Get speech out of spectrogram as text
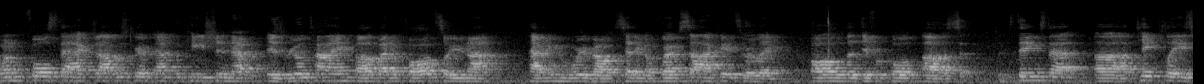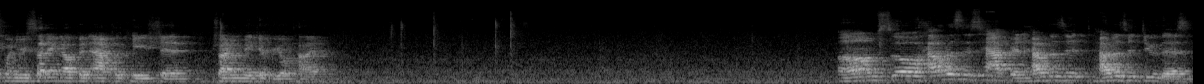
one full stack JavaScript application that is real time by default. So you're not having to worry about setting up WebSockets or like all the difficult things that uh, take place when you're setting up an application, trying to make it real time. Um, so how does this happen? How does it, how does it do this?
